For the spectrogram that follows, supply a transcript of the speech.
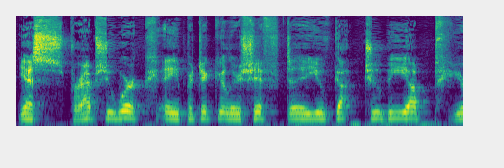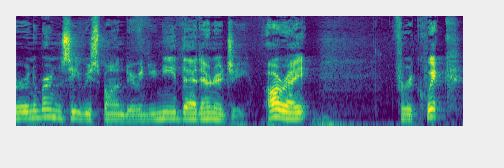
Yes, perhaps you work a particular shift, uh, you've got to be up, you're an emergency responder, and you need that energy. All right, for a quick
